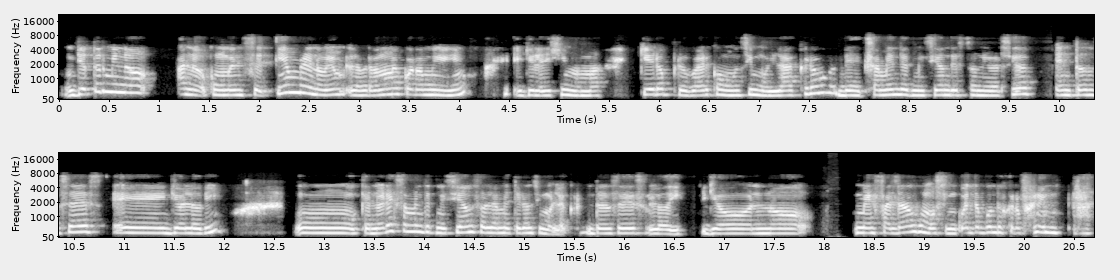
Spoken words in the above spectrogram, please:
Yo termino, ah, no, como en septiembre, noviembre, la verdad no me acuerdo muy bien, y yo le dije, mamá, quiero probar con un simulacro de examen de admisión de esta universidad. Entonces eh, yo lo di, que no era examen de admisión, solamente era un simulacro. Entonces lo di. Yo no, me faltaron como 50 puntos creo para entrar.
